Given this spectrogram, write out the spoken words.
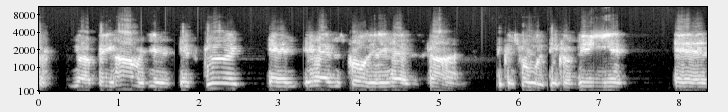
you gotta pay homage. It's, good and it has its pros and it has its cons. The controllers, they're convenient, and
